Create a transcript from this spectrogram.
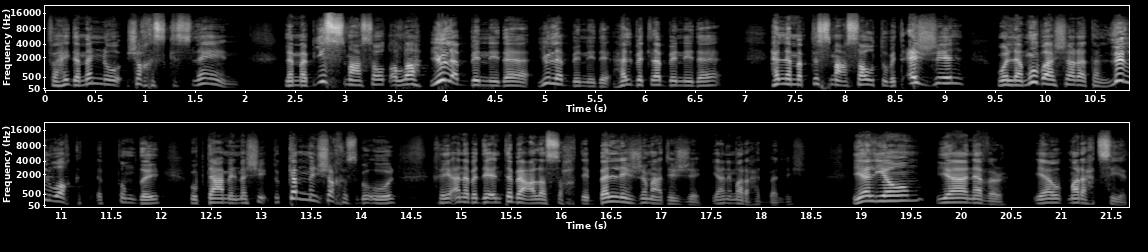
فهيدا منه شخص كسلان. لما بيسمع صوت الله يلبي النداء يلبي النداء. هل بتلبي النداء؟ هل لما بتسمع صوته بتأجل؟ ولا مباشرة للوقت بتمضي وبتعمل مشيئته؟ كم من شخص بيقول خي أنا بدي انتبه على صحتي بلش جمعة الجاي. يعني ما رح تبلش. يا اليوم يا نيفر يا ما رح تصير.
